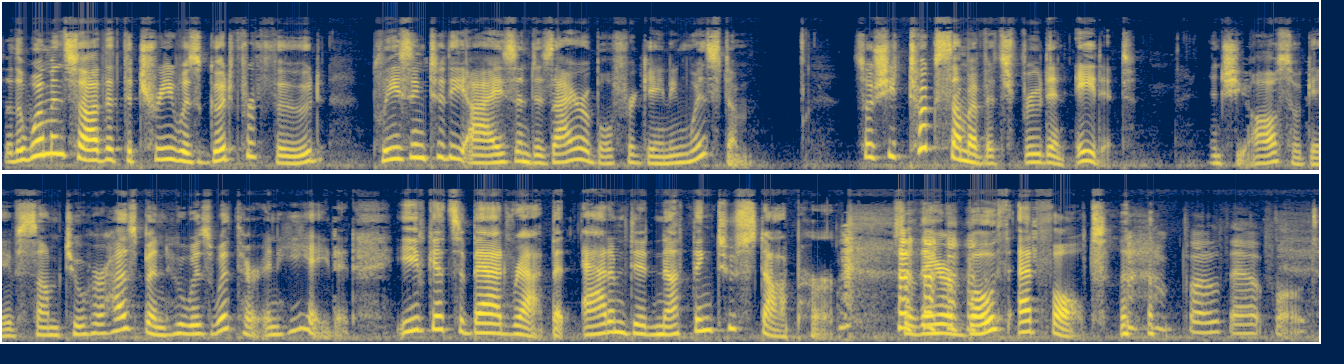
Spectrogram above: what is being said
so the woman saw that the tree was good for food, pleasing to the eyes, and desirable for gaining wisdom. So she took some of its fruit and ate it. And she also gave some to her husband who was with her, and he ate it. Eve gets a bad rap, but Adam did nothing to stop her. So they are both at fault. both at fault.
